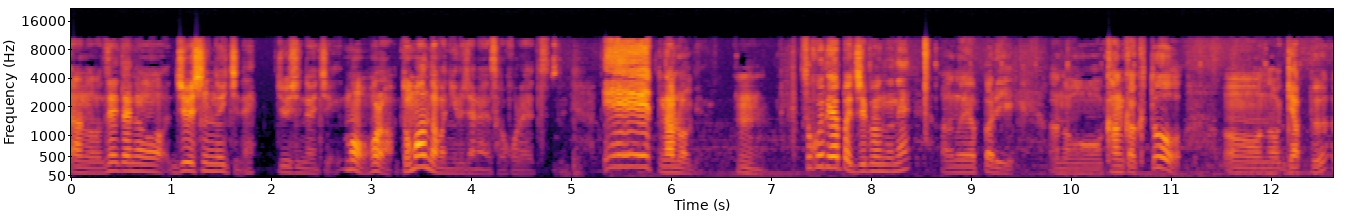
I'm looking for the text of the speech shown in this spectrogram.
あの、全体の重心の位置ね。重心の位置。もう、ほら、ど真ん中にいるじゃないですか、これ。つって。えーってなるわけ。うん。そこでやっぱり自分のね、あの、やっぱり、あの、感覚と、のギャップ、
